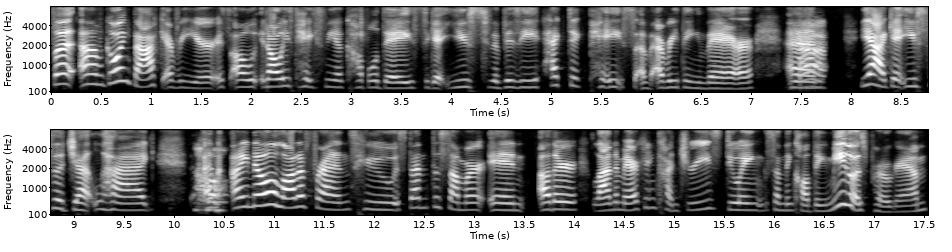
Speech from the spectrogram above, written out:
But um, going back every year, it's all it always takes me a couple days to get used to the busy, hectic pace of everything there, and yeah, yeah get used to the jet lag. And oh. I know a lot of friends who spent the summer in other Latin American countries doing something called the Amigos program,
